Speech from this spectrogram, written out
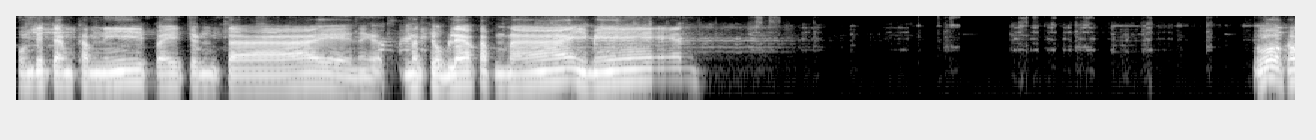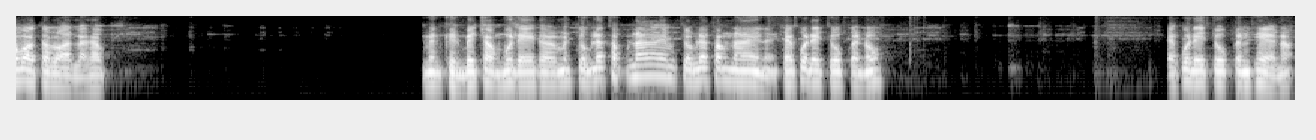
ผมจะจำคำนี้ไปจนตายนะครับ มันจบแล้วครับนายแมนโอ้เขาบอกตลอดแหละครับ มันขึ้นไปช่องผู้ใดก็มันจบแล้วครับนายมันจบแล้วครับนายน่ะแค่ผู้ใดจบกันเนาะแค่ผู้ใดจบกันแท้เนาะ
